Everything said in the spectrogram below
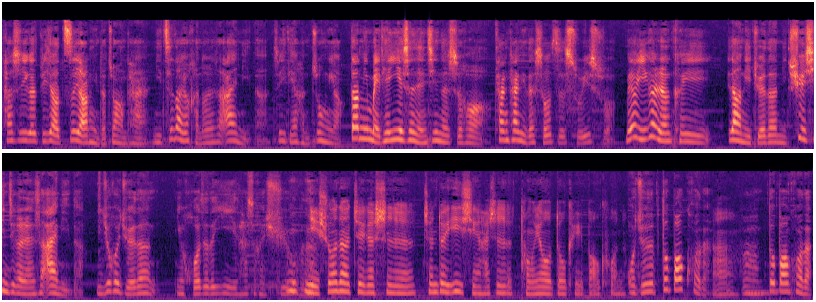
它是一个比较滋养你的状态。你知道有很多人是爱你的，这一点很重要。当你每天夜深人静的时候，摊开你的手指数一数，没有一个人可以。让你觉得你确信这个人是爱你的，你就会觉得你活着的意义它是很虚无的。你说的这个是针对异性还是朋友都可以包括呢？我觉得都包括的啊，嗯，都包括的。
